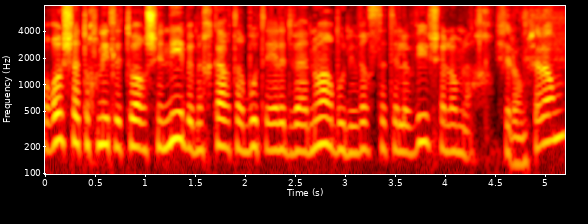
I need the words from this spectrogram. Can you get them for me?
ראש התוכנית לתואר שני במחקר תרבות הילד והנוער באוניברסיטת תל אביב, שלום לך. שלום, שלום.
